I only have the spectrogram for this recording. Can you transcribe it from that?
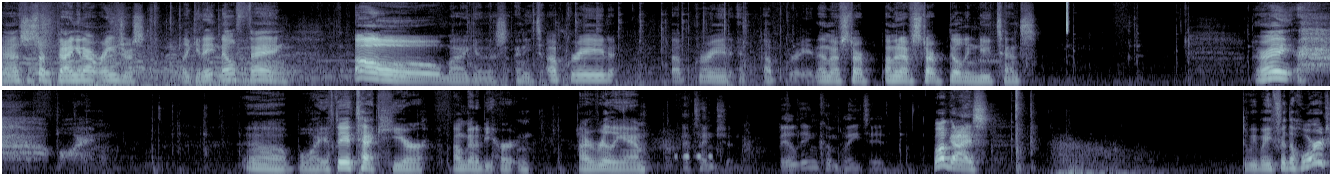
And let's just start banging out rangers. Like it ain't no thing. Oh my goodness. I need to upgrade, upgrade, and upgrade. And I'm gonna start I'm gonna have to start building new tents. Alright. Oh boy. Oh boy. If they attack here, I'm gonna be hurting. I really am. Attention. Building completed. Well, guys, do we wait for the horde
